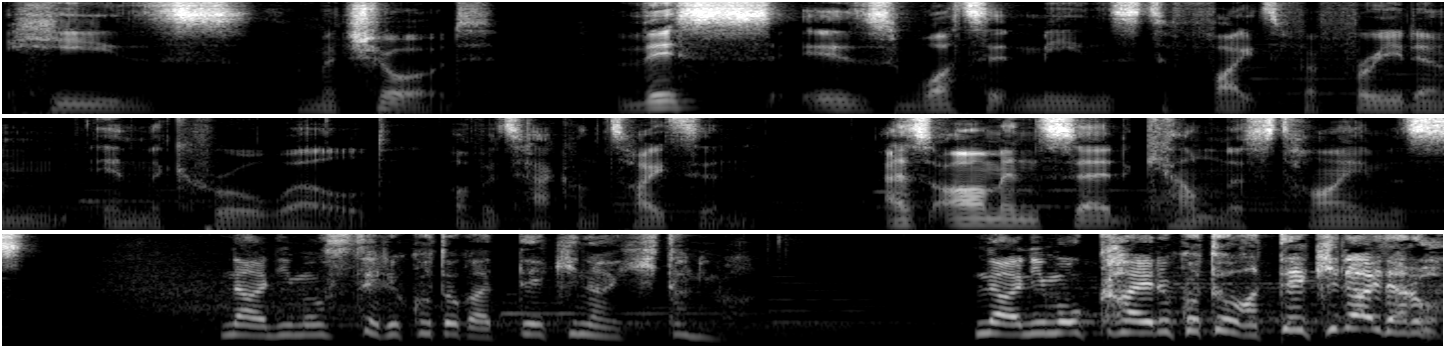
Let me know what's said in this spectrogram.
he's matured. This is what it means to fight for freedom in the cruel world of Attack on Titan. As Armin said countless times, 何も捨てることができない人には何も変えることはできないだろう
